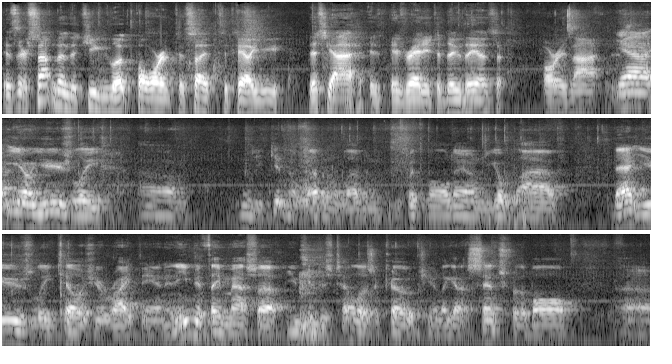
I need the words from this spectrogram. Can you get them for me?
is there something that you look forward to say, to tell you, this guy is, is ready to do this or is not? Yeah, you know, usually, um, when you get an 11-11, you put the ball down, you go live, that usually tells you right then. And even if they mess up, you can just tell as a coach, you know, they got a sense for the ball. Uh,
